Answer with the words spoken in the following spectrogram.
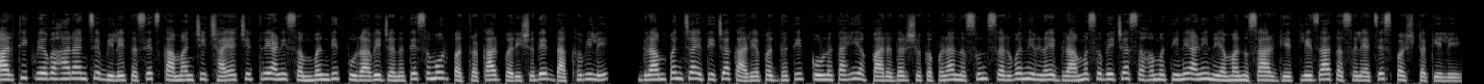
आर्थिक व्यवहारांचे बिले तसेच कामांची छायाचित्रे आणि संबंधित पुरावे जनतेसमोर पत्रकार परिषदेत दाखविले ग्रामपंचायतीच्या कार्यपद्धतीत कोणताही अपारदर्शकपणा नसून सर्व निर्णय ग्रामसभेच्या सहमतीने आणि नियमानुसार घेतले जात असल्याचे स्पष्ट केले.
